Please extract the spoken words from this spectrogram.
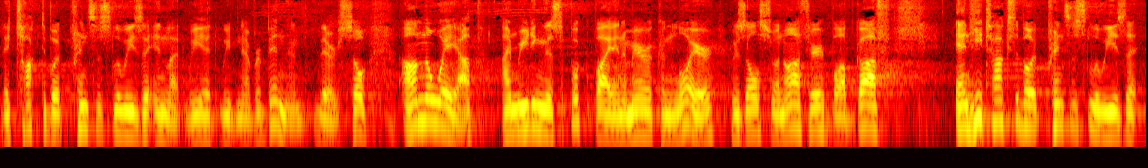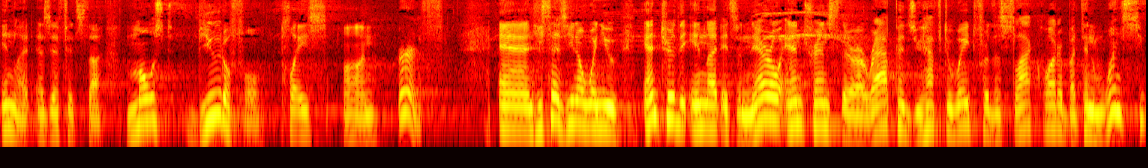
they talked about Princess Louisa Inlet. We had, we'd never been there. So on the way up, I'm reading this book by an American lawyer who's also an author, Bob Goff, and he talks about Princess Louisa Inlet as if it's the most beautiful place on earth. And he says, you know, when you enter the inlet, it's a narrow entrance, there are rapids, you have to wait for the slack water. But then once you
